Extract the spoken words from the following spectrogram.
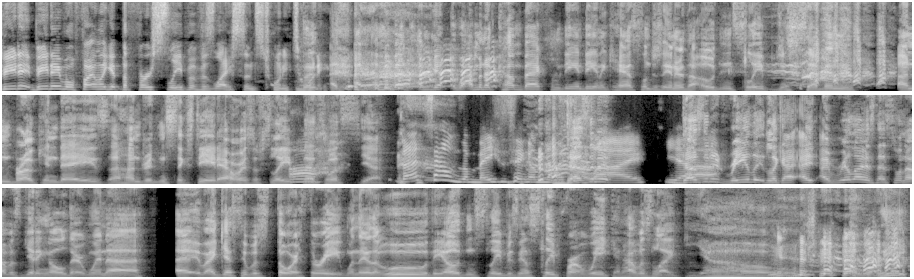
B B Day will finally get the first sleep of his life since 2020. I, am about, I'm, I'm, gonna come back from D and D in a castle and just enter the Odin sleep. Just seven unbroken days, 168 hours of sleep. Uh, that's what's yeah. That sounds amazing. I'm not doesn't it? Yeah. Doesn't it really? Like I, I I realized that's when I was getting older. When uh I guess it was Thor three when they're like, "Ooh, the Odin sleep. He's gonna sleep for a week," and I was like, "Yo, a week?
